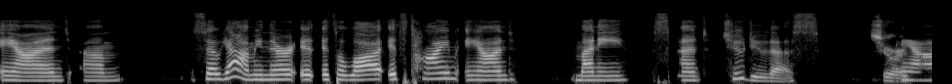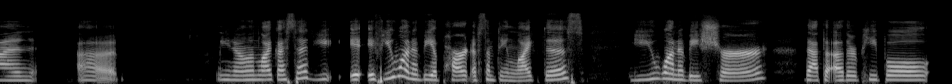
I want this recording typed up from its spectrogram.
and um, so yeah i mean there it, it's a lot it's time and money spent to do this Sure. and uh, you know and like i said you if you want to be a part of something like this you want to be sure that the other people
